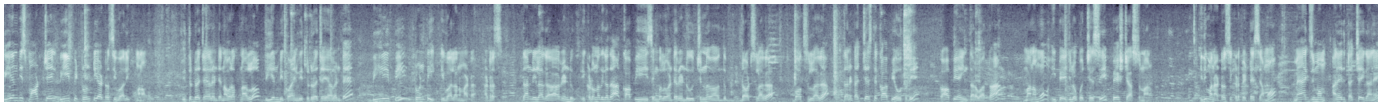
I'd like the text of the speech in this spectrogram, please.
BNB smart chain BEP twenty address ఇవ్వాలి మనం. విత్డ్రా చేయాలంటే నవరత్నాల్లో బిఎన్బి కాయిన్ విత్డ్రా చేయాలంటే బీఈపీ ట్వంటీ ఇవ్వాలన్నమాట అడ్రస్. దాన్ని ఇలాగా రెండు ఇక్కడ ఉన్నది కదా కాపీ సింబల్ అంటే రెండు చిన్న డాట్స్ లాగా బాక్స్ లాగా దాన్ని టచ్ చేస్తే కాపీ అవుతుంది. కాపీ అయిన తర్వాత మనము ఈ పేజీలోకి వచ్చేసి పేస్ట్ చేస్తున్నాను. ఇది మన అడ్రస్ ఇక్కడ పెట్టేసాము మ్యాక్సిమం అనేది టచ్ చేయగానే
